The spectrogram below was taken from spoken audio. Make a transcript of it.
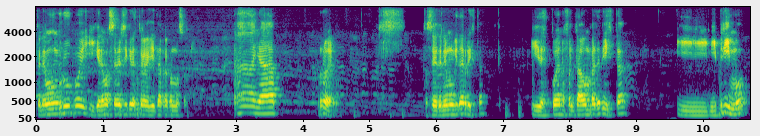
tenemos un grupo y, queremos saber si quieres tocar guitarra con nosotros. Ah, ya, probemos. Entonces ya tenemos un guitarrista y después nos faltaba un baterista y mi primo,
